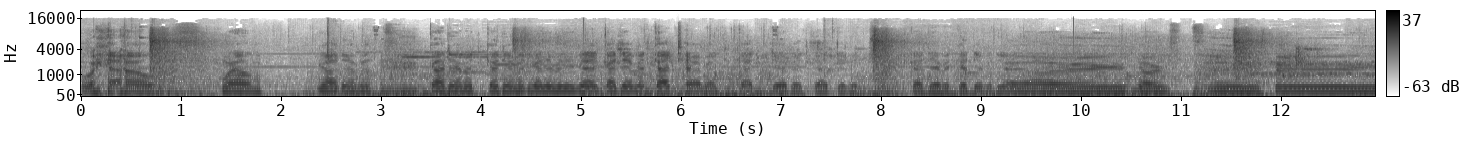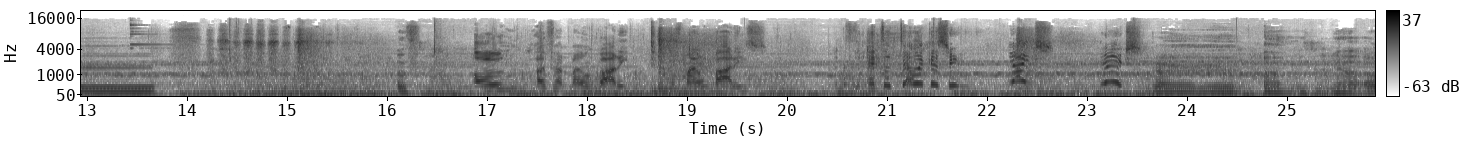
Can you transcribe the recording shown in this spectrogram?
Well. Well. God damn it. God damn it. God damn it. God damn it. God damn it. God damn it. God damn it. God damn it. God damn it. God damn it. Yeah, Oof. Oh, I found my own body. Two of my own bodies. It's, it's a delicacy. Yikes. Yikes. Oh, no.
